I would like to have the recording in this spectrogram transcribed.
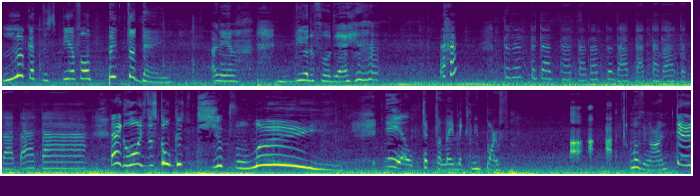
Look at this beautiful pizza day. I mean, beautiful day. Hey guys, let's go get Chick-fil-A. Ew, Chick-fil-A makes me barf. Moving on. Hey?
